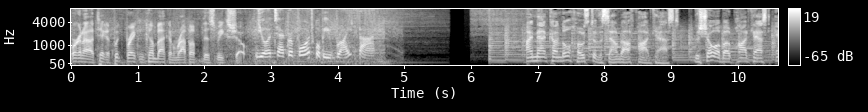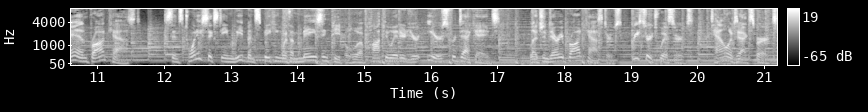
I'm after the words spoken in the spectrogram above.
We're going to take a quick break and come back and wrap up this week's show. Your tech report will be right back. I'm Matt Cundill, host of the Sound Off Podcast, the show about podcast and broadcast. Since 2016, we've been speaking with amazing people who have populated your ears for decades. Legendary broadcasters, research wizards, talent experts,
